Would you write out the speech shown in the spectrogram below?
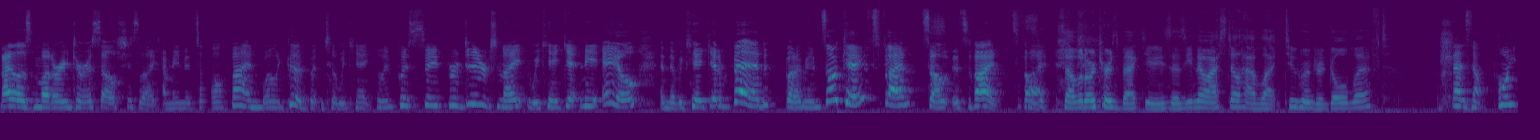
Nyla's muttering to herself. She's like, I mean, it's all fine, well and good, but until we can't play place safe for dinner tonight, and we can't get any ale, and then we can't get a bed. But I mean, it's okay, it's fine. So it's fine, it's fine. Salvador turns back to you. and He says, "You know, I still have like two hundred gold left." That is not the point,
